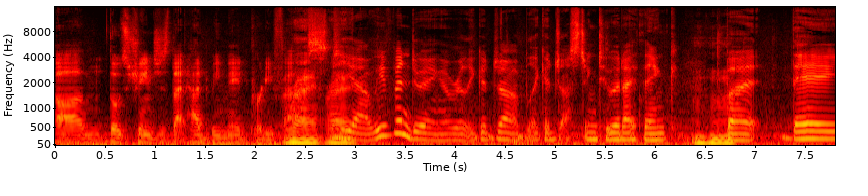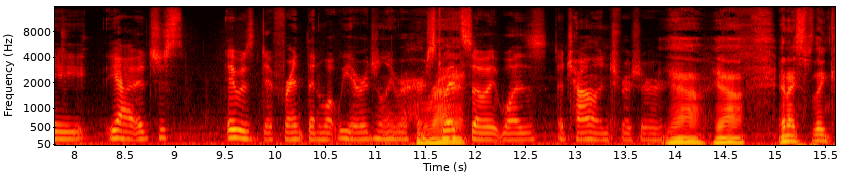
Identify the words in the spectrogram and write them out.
um, those changes that had to be made pretty fast. Right. Yeah, we've been doing a really good job, like adjusting to it. I think, Mm-hmm. but they, yeah, it's just it was different than what we originally rehearsed Right. with, so it was a challenge for sure. Yeah, yeah. And I think,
